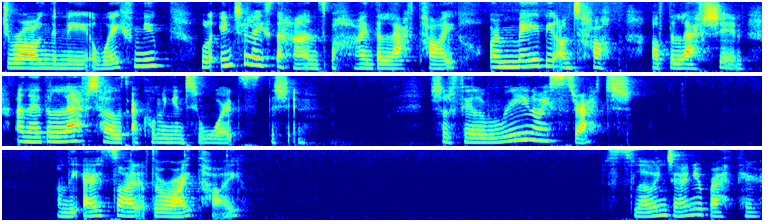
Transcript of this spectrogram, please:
drawing the knee away from you. We'll interlace the hands behind the left thigh or maybe on top of the left shin. And now the left toes are coming in towards the shin. Should feel a really nice stretch on the outside of the right thigh. Slowing down your breath here.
